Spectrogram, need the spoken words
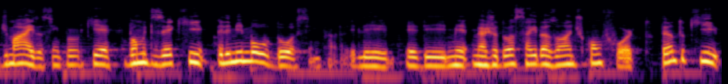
Demais, assim, porque vamos dizer que ele me moldou, assim, cara. Ele, ele me, me ajudou a sair da zona de conforto. Tanto que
